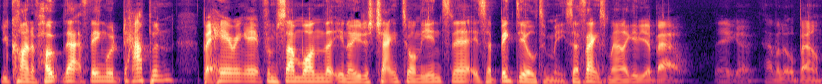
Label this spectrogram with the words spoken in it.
you kind of hope that thing would happen, but hearing it from someone that you know you're just chatting to on the internet, it's a big deal to me. So thanks, man. I'll give you a bow. There you go. Have a little bow.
